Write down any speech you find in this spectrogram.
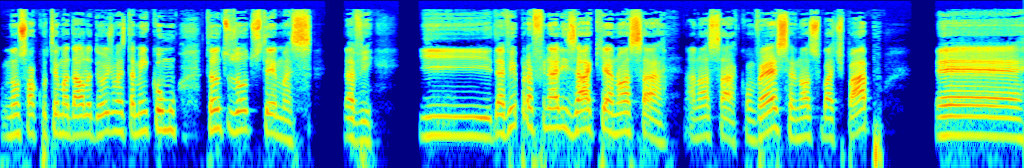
não só com o tema da aula de hoje, mas também como tantos outros temas, Davi. E Davi, para finalizar aqui a nossa a nossa conversa, nosso bate-papo, é...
